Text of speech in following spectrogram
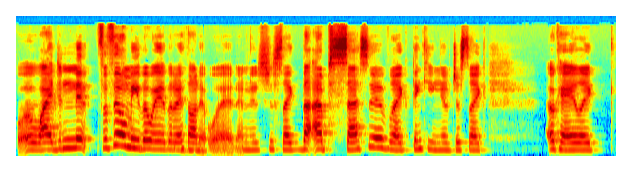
why didn't it fulfill me the way that I thought mm-hmm. it would? And it's just like the obsessive, like, thinking of just like, okay, like,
